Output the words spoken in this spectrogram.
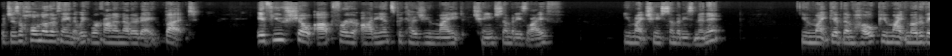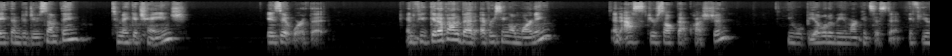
which is a whole nother thing that we work on another day. But if you show up for your audience because you might change somebody's life, you might change somebody's minute, you might give them hope, you might motivate them to do something to make a change, is it worth it? And if you get up out of bed every single morning and ask yourself that question, you will be able to be more consistent if your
